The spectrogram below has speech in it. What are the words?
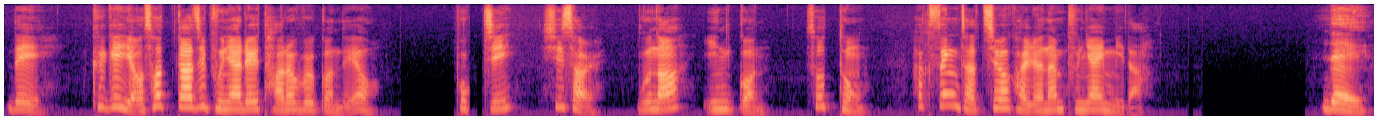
네, 크게 여섯 가지 분야를 다뤄볼 건데요. 복지, 시설, 문화, 인권, 소통, 학생 자치와 관련한 분야입니다. 네,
